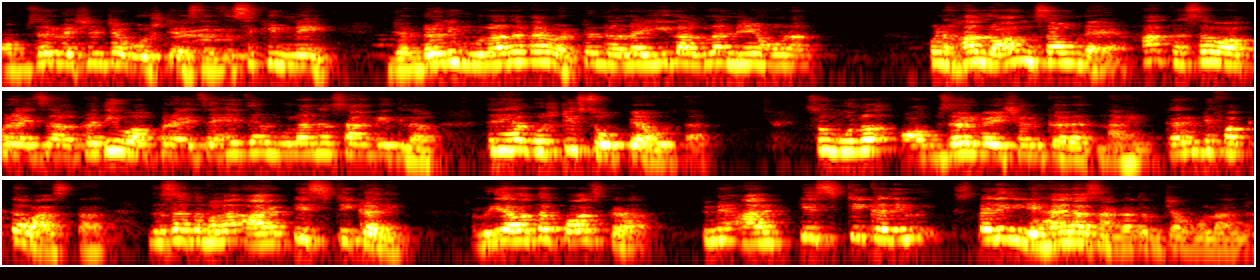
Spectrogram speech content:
ऑब्झर्वेशनच्या गोष्टी असतात जसं की ने जनरली मुलांना काय वाटतं? नला ई लागला ने होणार. पण हा लॉंग साऊंड आहे. हा कसा वापरायचा कधी वापरायचा हे जर मुलांना सांगितलं तर ह्या गोष्टी सोप्या होतात. सो मुलं ऑब्झर्वेशन करत नाही कारण ते फक्त वाचतात. जसं आता बघा आर्टिस्टिकली व्हिडिओ हवा तर पॉज करा. तुम्ही आर्टिस्टिकली स्पेलिंग लिहायला सांगा तुमच्या मुलांना.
